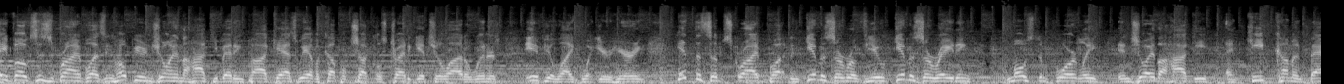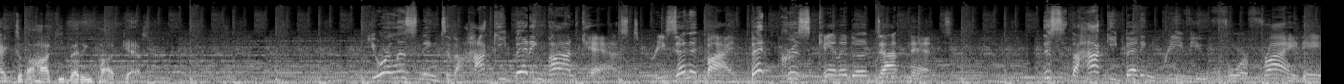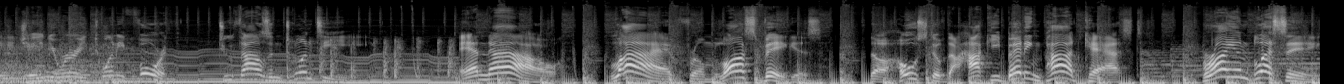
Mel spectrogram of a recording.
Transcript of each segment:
Hey, folks, this is Brian Blessing. Hope you're enjoying the Hockey Betting Podcast. We have a couple chuckles, try to get you a lot of winners. If you like what you're hearing, hit the subscribe button, give us a review, give us a rating. Most importantly, enjoy the hockey and keep coming back to the Hockey Betting Podcast. You're listening to the Hockey Betting Podcast, presented by BetCrisCanada.net. This is the hockey betting preview for Friday, January 24th, 2020. And now, live from Las Vegas, the host of the Hockey Betting Podcast, Brian Blessing.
